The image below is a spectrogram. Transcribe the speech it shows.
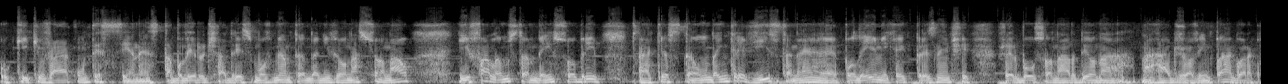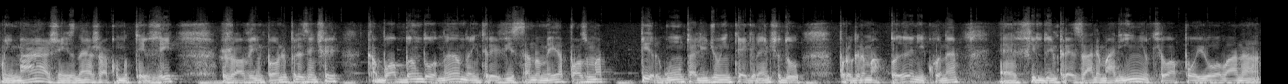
o que, que vai acontecer, né? Esse tabuleiro de xadrez se movimentando a nível nacional e falamos também sobre a questão da entrevista, né, polêmica que o presidente Jair Bolsonaro deu na, na Rádio Jovem Pan, agora com imagens, né, já como TV Jovem Pan, onde o presidente acabou abandonando a entrevista no meio após uma pergunta ali de um integrante do programa Pânico, né? É, filho do empresário Marinho, que o apoiou lá na,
